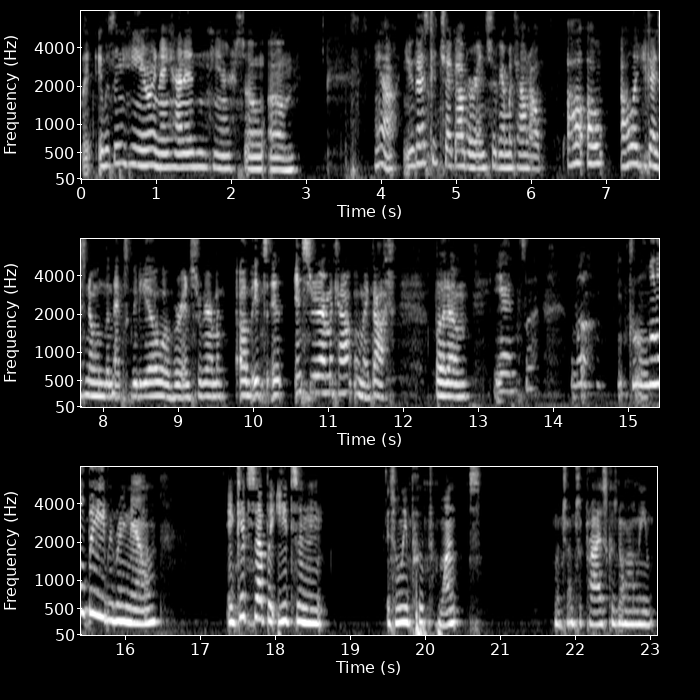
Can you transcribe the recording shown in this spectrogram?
but it was in here and I had it in here. So, um, yeah, you guys can check out her Instagram account. I'll, I'll, I'll, I'll let you guys know in the next video of her Instagram, of its Instagram account. Oh my gosh. But, um, yeah, it's a, it's a little baby right now. It gets up, it eats, and it's only pooped once, which I'm surprised because normally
